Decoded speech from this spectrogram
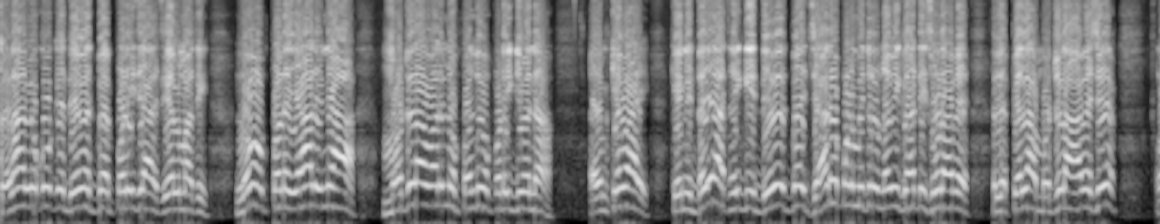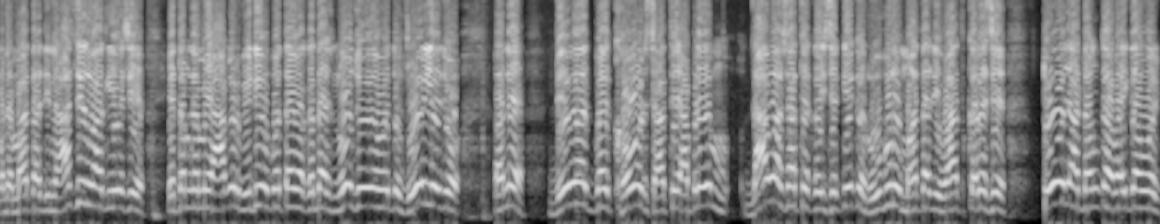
ઘણા લોકો કે દેવેશભાઈ પડી જાય જેલમાંથી. નો પડે યાર, એને આ મઢડાવાળીનો પંજો પડી ગયો એના. એમ કહેવાય કે એની દયા થઈ ગઈ. દેવેશભાઈ જ્યારે પણ મિત્રો નવી ગાડી છોડાવે, એટલે પહેલાં મઢડા આવે છે અને માતાજીના આશીર્વાદ લે છે. એ તમને મેં આગળ વીડિયો બતાવ્યા, કદાચ ન જોયો હોય તો જોઈ લેજો. અને દેવતભાઈ ખવડ સાથે આપણે દાવા સાથે કહી શકીએ કે રૂબરૂ માતાજી વાત કરે છે. તો જ આ ડંકા વાગ્યા હોય.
